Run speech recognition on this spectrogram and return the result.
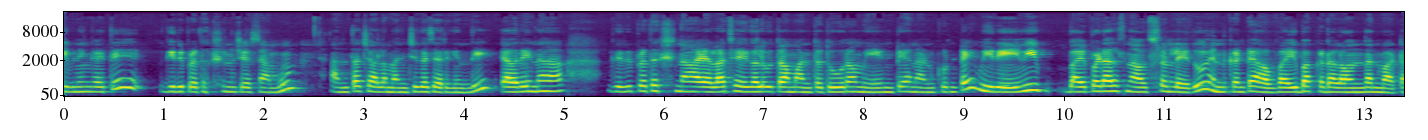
ఈవినింగ్ అయితే గిరి ప్రదక్షిణ చేశాము. అంతా చాలా మంచిగా జరిగింది. ఎవరైనా గిరి ప్రదక్షిణ ఎలా చేయగలుగుతాం అంత దూరం ఏంటి అని అనుకుంటే మీరేమీ భయపడాల్సిన అవసరం లేదు. ఎందుకంటే ఆ వైబ్ అక్కడ అలా ఉందన్నమాట.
